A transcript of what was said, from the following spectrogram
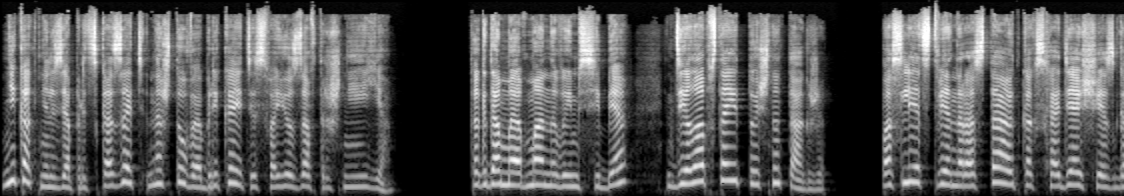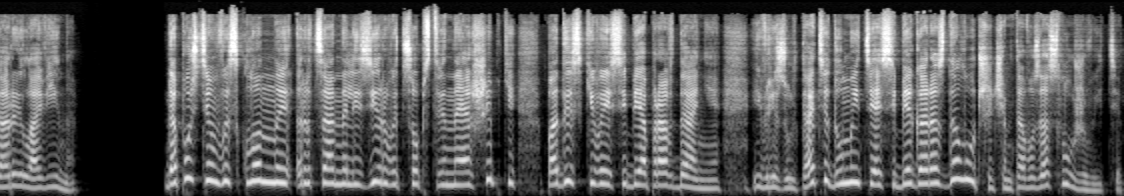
никак нельзя предсказать, на что вы обрекаете свое завтрашнее «я». Когда мы обманываем себя, дело обстоит точно так же. Последствия нарастают, как сходящая с горы лавина. Допустим, вы склонны рационализировать собственные ошибки, подыскивая себе оправдание, и в результате думаете о себе гораздо лучше, чем того заслуживаете.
